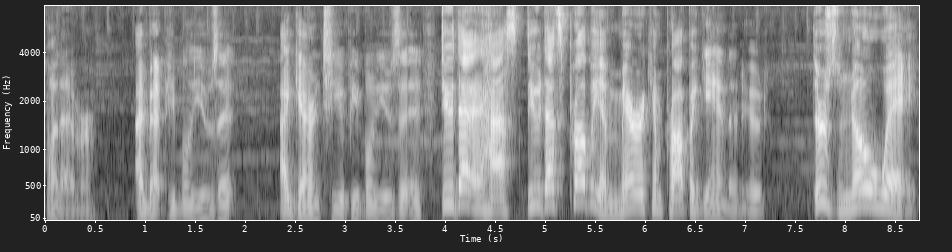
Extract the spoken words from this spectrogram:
Whatever. I bet people use it. I guarantee you people use it. Dude, that has dude, that's probably American propaganda, dude. There's no way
